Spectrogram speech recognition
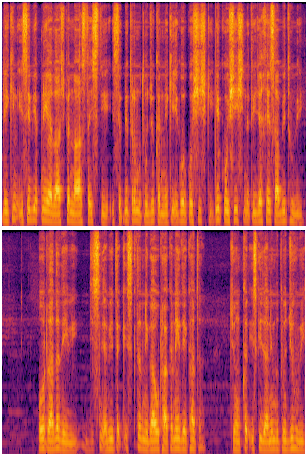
लेकिन इसे भी अपनी यादाश्त पर नाज था इसलिए इसे अपनी तरफ़ मुतवजो करने की एक और कोशिश की। ये कोशिश नतीजा खेज साबित हुई। और राधा देवी, जिसने अभी तक इसकी तरफ़ निगाह उठाकर नहीं देखा था चौंक कर इसकी जानी मुतवजो हुई।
